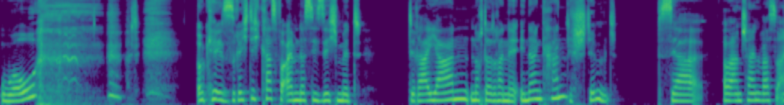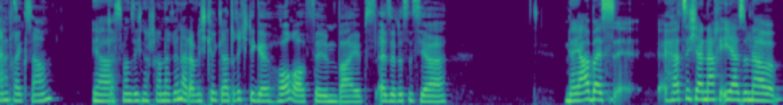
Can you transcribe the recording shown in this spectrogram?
Wow. okay, das ist richtig krass, vor allem, dass sie sich mit drei Jahren noch daran erinnern kann. Das stimmt. Das ist ja, Aber anscheinend war es so einprägsam, ja. dass man sich noch dran erinnert. Aber ich kriege gerade richtige Horrorfilm-Vibes. Also das ist ja. Naja, aber es äh, hört sich ja nach eher so einer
